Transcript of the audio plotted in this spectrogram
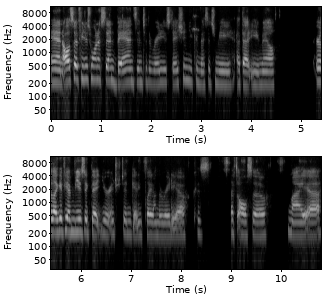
And also, if you just want to send bands into the radio station, you can message me at that email. Or, like, if you have music that you're interested in getting played on the radio, because that's also my, uh,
